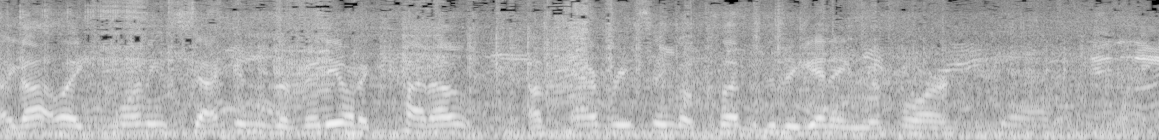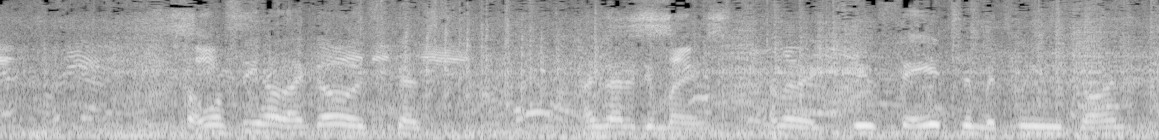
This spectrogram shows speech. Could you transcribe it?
I got like 20 seconds of video to cut out of every single clip at the beginning before. But we'll see how that goes because I gotta do my, I'm gonna do fades in between each one.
